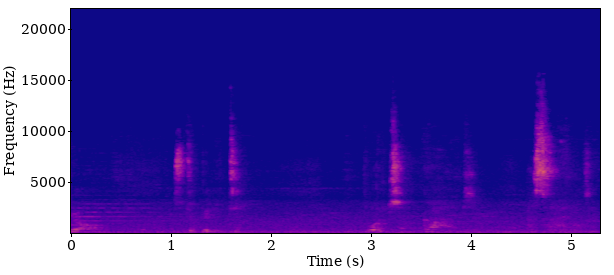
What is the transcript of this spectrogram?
your stupidity, put God aside.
